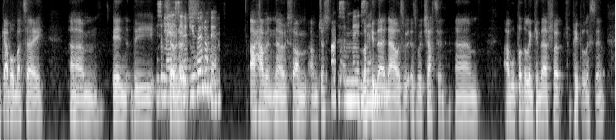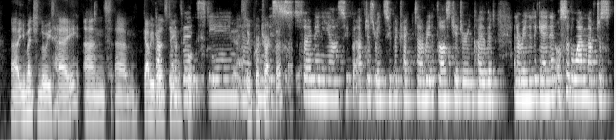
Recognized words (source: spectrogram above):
Gabor Maté um, in the He's amazing. Have you heard of him? I haven't, no. So I'm I'm just oh, looking there now as, we, as we're chatting. Um, I will put the link in there for, for people listening. Uh, you mentioned Louise Hay and um, Gabby Bernstein's Bernstein, book, yeah, Super Attractor. So many uh, super. I've just read Super Attractor. I read it last year during COVID, and I read it again. And also the one I've just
